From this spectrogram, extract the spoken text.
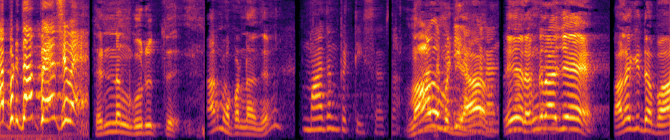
அப்படித்தான் பேசுவேன். தென்னங்குருத்து. யாருமா பண்ணாது? மாதம்பட்டி சார் மாதம்பட்டியா? ஏ ரங்கராஜே கலக்கிட்டப்பா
